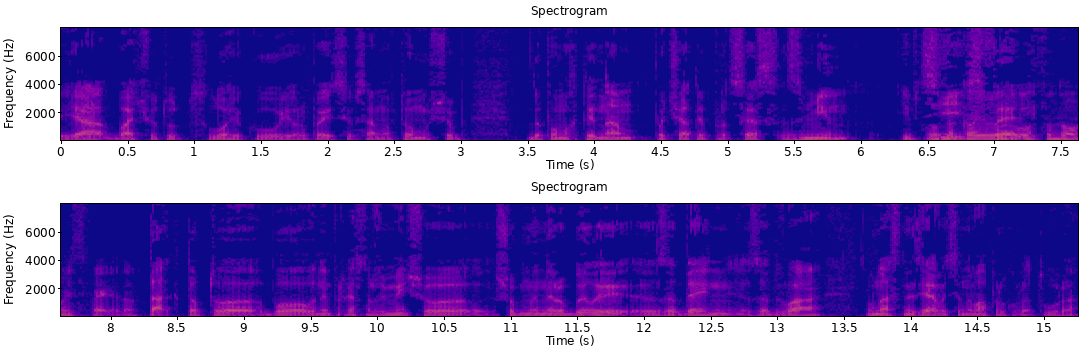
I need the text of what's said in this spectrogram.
я бачу тут логіку європейців саме в тому, щоб допомогти нам почати процес змін і в Ну, цій такої, сфері. у судовій сфері, да? Так, тобто, бо вони прекрасно розуміють, що що б ми не робили е, за день, за два, у нас не з'явиться нова прокуратура,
